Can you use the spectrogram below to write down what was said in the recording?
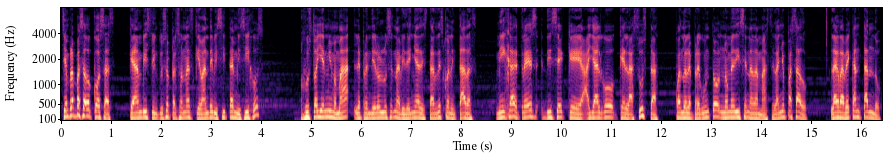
Siempre han pasado cosas que han visto, incluso personas que van de visita a mis hijos. Justo ayer mi mamá le prendieron luces navideñas de estar desconectadas. Mi hija de tres dice que hay algo que la asusta. Cuando le pregunto, no me dice nada más. El año pasado la grabé cantando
